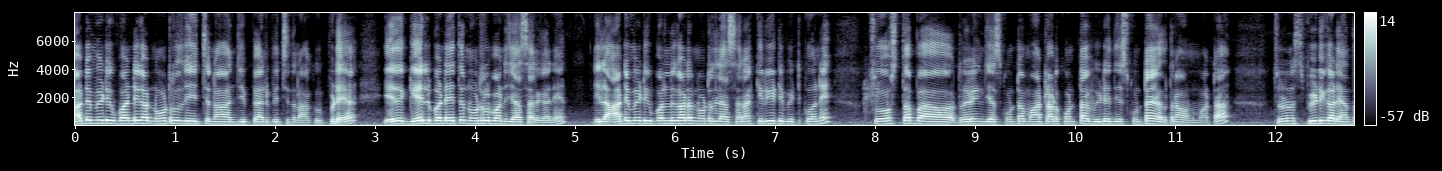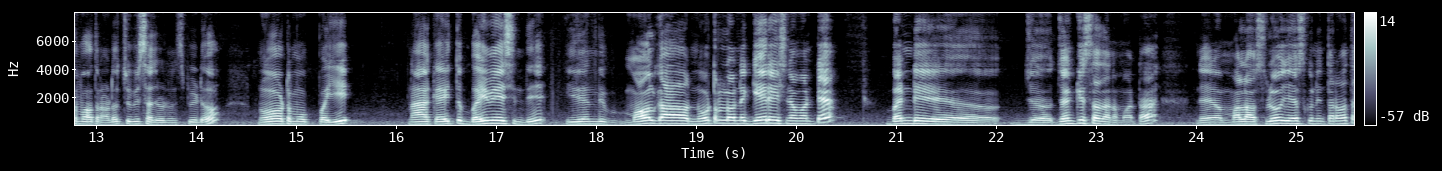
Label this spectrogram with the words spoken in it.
ఆటోమేటిక్ బండిగా నూటలు చేయించినా అని చెప్పి అనిపించింది నాకు ఇప్పుడే. ఏదో గేర్లు బండి అయితే నూటల బండి చేస్తారు కానీ ఇలా ఆటోమేటిక్ బండ్లు కూడా నూటలు చేస్తారా కిరీటి పెట్టుకొని చూస్తా బా డ్రైవింగ్ చేసుకుంటా మాట్లాడుకుంటా వీడియో తీసుకుంటా వెళ్తున్నాం అనమాట చూడండి స్పీడ్ కాడ ఎంత పోతున్నాడో చూపిస్తా చూడండి స్పీడు. నూట ముప్పై నాకైతే భయం వేసింది ఇదేంది? మామూలుగా నూటల్లోనే గేర్ వేసినామంటే బండి జ జంకిస్తుంది అనమాట నేను మళ్ళీ స్లో చేసుకున్న తర్వాత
